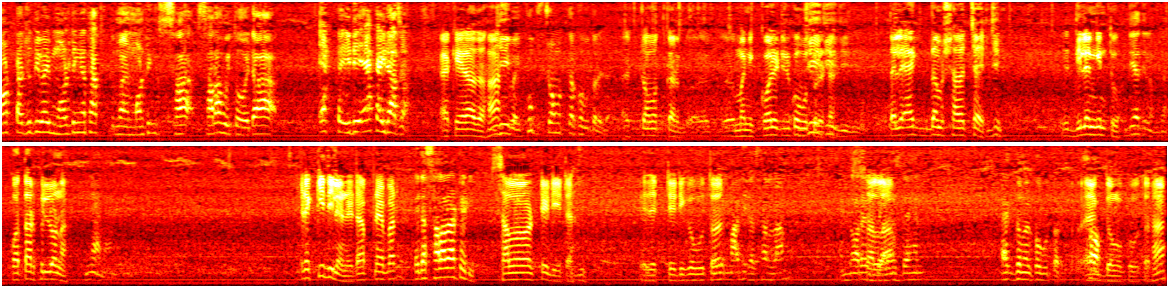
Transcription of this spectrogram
নটটা যদি ভাই মল্টিং এ থাকতো মল্টিং সারা হইতো এটা একটা এটা একাই রাজা। রাজা হ্যাঁ? জি ভাই খুব চমৎকার কবুতর এটা। চমৎকার মানে কোয়ালিটির কবুতর জি জি জি তাহলে একদম সাড়ে চার। জি। দিলেন কিন্তু? দিয়ে দিলাম কথা আর ফিরলো না? না না এটা কি দিলেন এটা আপনি এবার? এটা সালারা টেডি। সালার টেডি এটা। এই যে টেডি কবুতর। মাটিটা সারলাম। নরের ব্যালেন্স দেখেন একদমই কবুতর। একদম কবুতর হ্যাঁ?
